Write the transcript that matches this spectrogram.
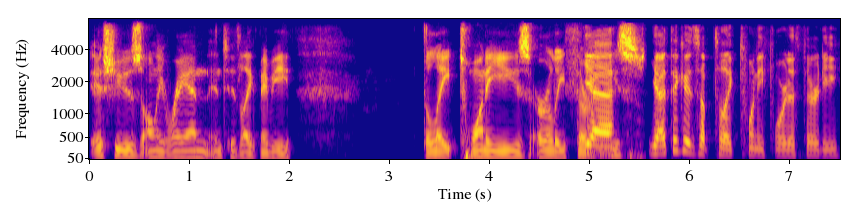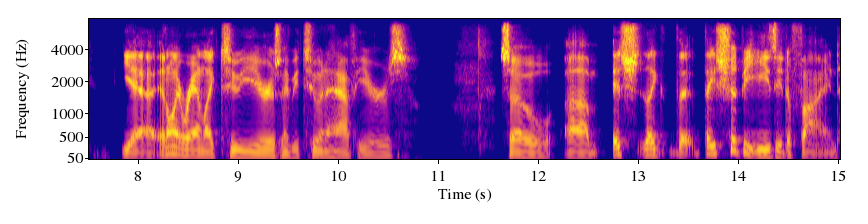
issues only ran into like maybe the late 20s, early 30s. Yeah, yeah I think it's up to like 24 to 30. Yeah, it only ran like two years, maybe two and a half years. So um, it's like the, they should be easy to find,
